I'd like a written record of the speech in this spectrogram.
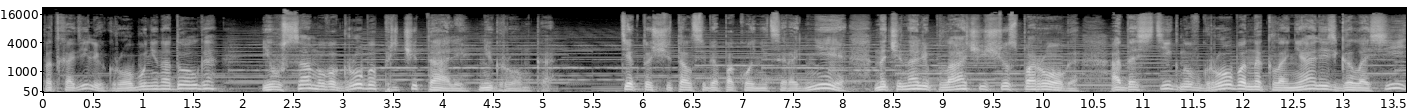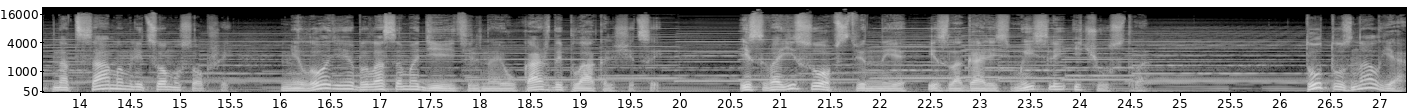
подходили к гробу ненадолго и у самого гроба причитали негромко. Те, кто считал себя покойницей роднее, начинали плач еще с порога, а достигнув гроба, наклонялись голосить над самым лицом усопшей. Мелодия была самодеятельная у каждой плакальщицы — и свои собственные излагались мысли и чувства. Тут узнал я,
